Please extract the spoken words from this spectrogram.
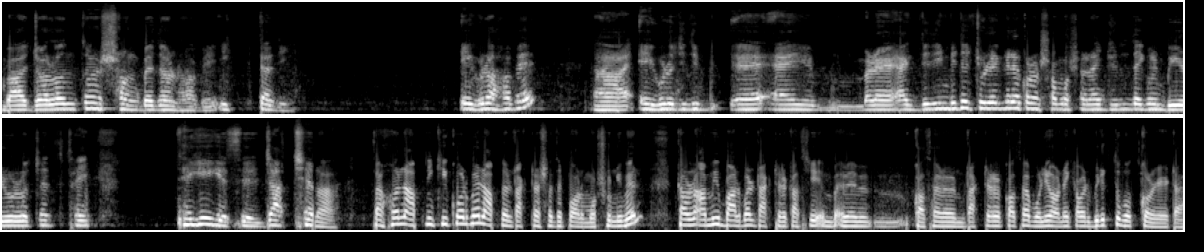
বা জ্বলন্ত সংবেদন হবে ইত্যাদি। এগুলো হবে এইগুলো যদি মানে এক দুদিন ভিতরে চলে গেলে কোনো সমস্যা নাই। যদি দেখবেন বিরল হচ্ছে থেকেই গেছে, যাচ্ছে না, তখন আপনি কি করবেন? আপনার ডাক্তারের সাথে পরামর্শ নেবেন। কারণ আমি বারবার ডাক্তারের কাছে কথা ডাক্তারের কথা বলি, অনেকে আবার বিরক্ত বোধ করেন এটা।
